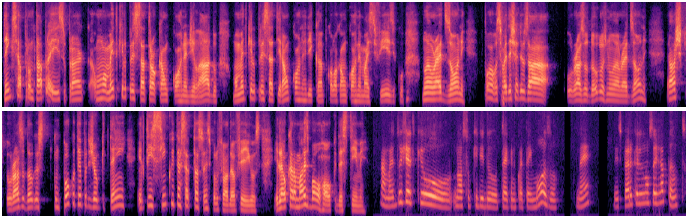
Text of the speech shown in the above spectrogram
tem que se aprontar para isso, para um momento que ele precisar trocar um corner de lado, um momento que ele precisar tirar um corner de campo, colocar um corner mais físico, numa red zone, pô, você vai deixar de usar o Russell Douglas numa red zone? Eu acho que o Russell Douglas, com pouco tempo de jogo que tem, ele tem cinco interceptações pelo Philadelphia Eagles. Ele é o cara mais ball hawk desse time. Ah, mas do jeito que o nosso querido técnico é teimoso, né? Eu espero que ele não seja tanto.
